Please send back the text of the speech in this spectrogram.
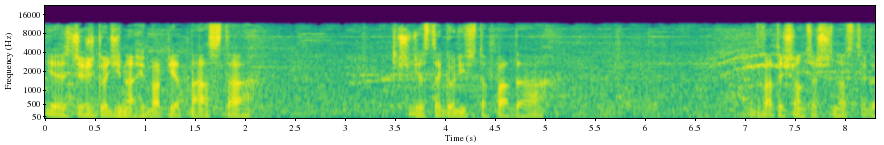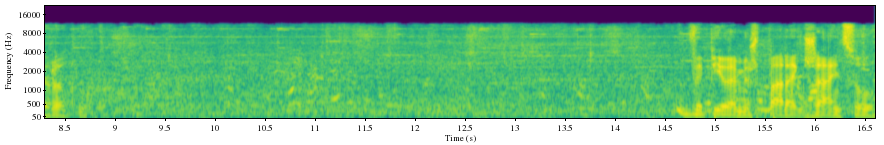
Jest gdzieś godzina chyba 15. 30 listopada 2013 roku. Wypiłem już parę grzańców.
